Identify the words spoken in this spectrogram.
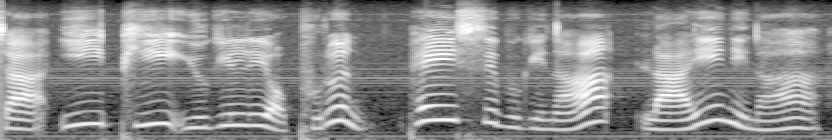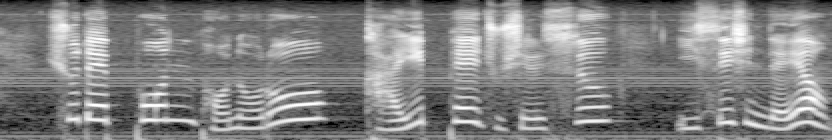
자, 이 B612 어플은 페이스북이나 라인이나 휴대폰 번호로 가입해 주실 수 있으신데요.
